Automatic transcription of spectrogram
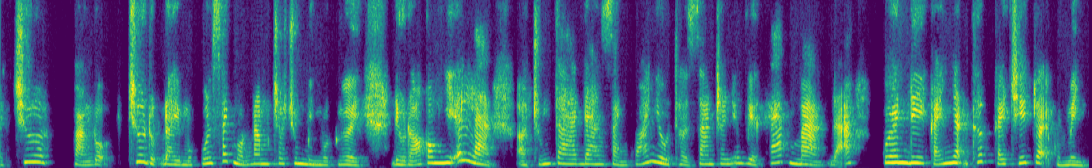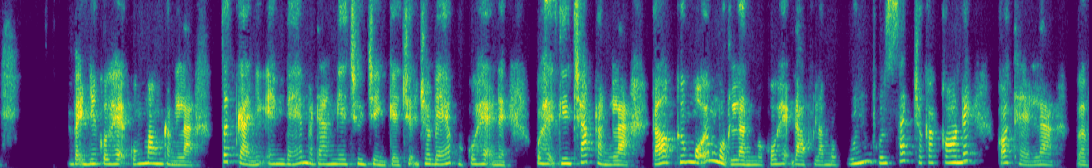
uh, chưa khoảng độ chưa được đầy một cuốn sách một năm cho trung bình một người. Điều đó có nghĩa là uh, chúng ta đang dành quá nhiều thời gian cho những việc khác mà đã quên đi cái nhận thức cái trí tuệ của mình. Vậy nên cô Hệ cũng mong rằng là tất cả những em bé mà đang nghe chương trình kể chuyện cho bé của cô Hệ này, cô Hệ tin chắc rằng là đó cứ mỗi một lần mà cô Hệ đọc là một cuốn cuốn sách cho các con đấy, có thể là uh,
